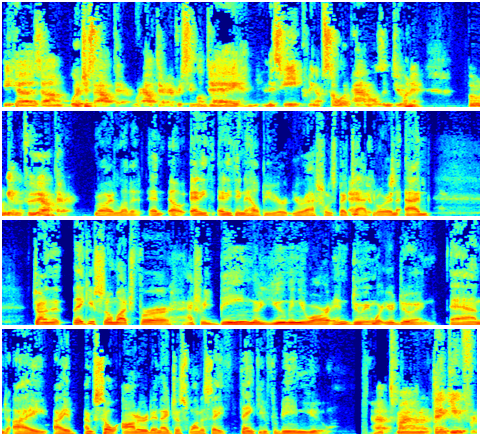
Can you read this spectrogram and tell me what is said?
because um, we're just out there. We're out there every single day and in this heat, putting up solar panels and doing it. But we're getting the food out there. Oh, I love it, and oh, any anything to help you. You're you're actually spectacular, and I'm Jonathan. Thank you so much for actually being the human you are and doing what you're doing. And I I I'm so honored, and I just want to say thank you for being you. Uh, it's my honor. Thank you for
